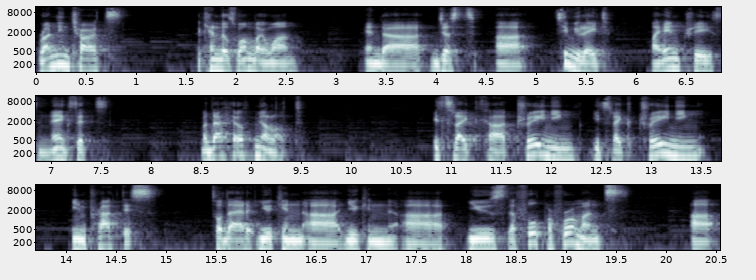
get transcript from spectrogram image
running charts, candles one by one, and uh, just uh, simulate my entries and exits. But that helped me a lot. It's like uh, training. It's like training in practice, so that you can you can use the full performance uh,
